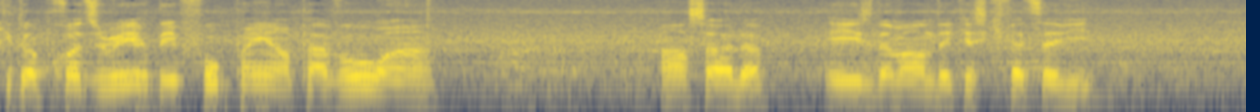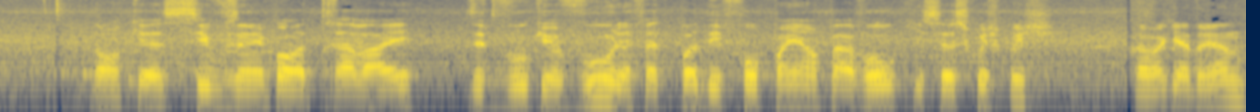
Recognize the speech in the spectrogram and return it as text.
qui doit produire des faux pains en pavot en, en ça là et il se demande qu'est-ce qu'il fait de sa vie? Donc euh, si vous n'aimez pas votre travail, dites-vous que vous ne faites pas des faux pains en pavot qui se squish squish. Ça va Catherine?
